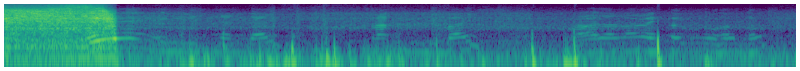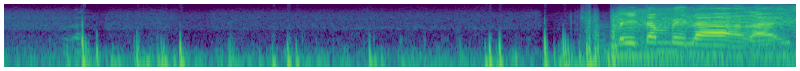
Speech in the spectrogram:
Ayun. Na. Tambay-tambay lang guys.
